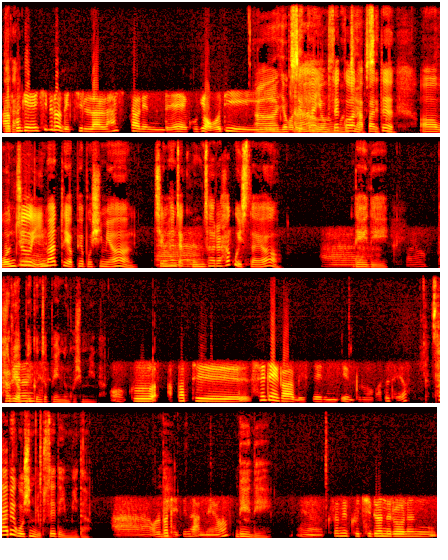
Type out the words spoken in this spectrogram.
아, 그게 11월 며칠 날 하시다 그랬는데 그게 어디 아, 역세권 아, 역세권 아파트 어, 원주 네. 이마트 옆에 보시면 지금 아. 현재 공사를 하고 있어요. 아. 네, 네. 바로 옆에 근접해 있는 곳입니다. 어, 그 아파트 세대가 몇 세인지 물어봐도 돼요? 456세대입니다. 아, 얼마 네. 되지는 않네요. 네네. 예, 그러면 그 주변으로는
